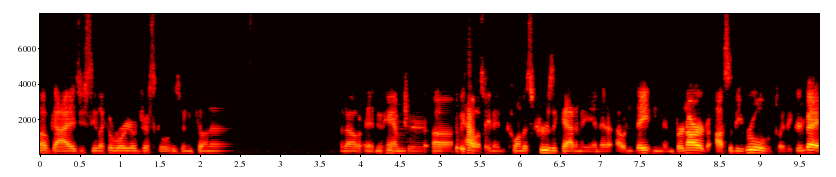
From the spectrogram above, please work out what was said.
of guys. You see like a Rory O'Driscoll who's been killing it out at New Hampshire, uh, we have in Columbus Crew's Academy and out in Dayton, and Bernard Asabi Rule, who played at Green Bay.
